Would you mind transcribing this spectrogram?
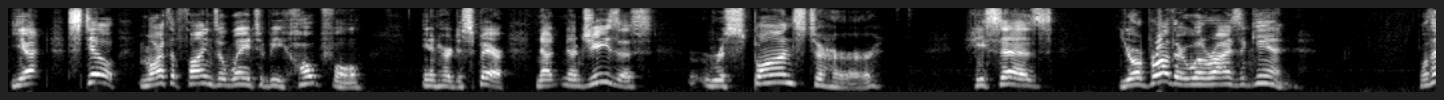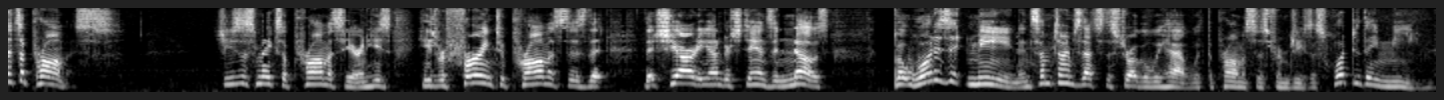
Yet, still, Martha finds a way to be hopeful in her despair. Now, now Jesus responds to her. He says, Your brother will rise again. Well, that's a promise. Jesus makes a promise here, and he's, he's referring to promises that, that she already understands and knows. But what does it mean? And sometimes that's the struggle we have with the promises from Jesus. What do they mean?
